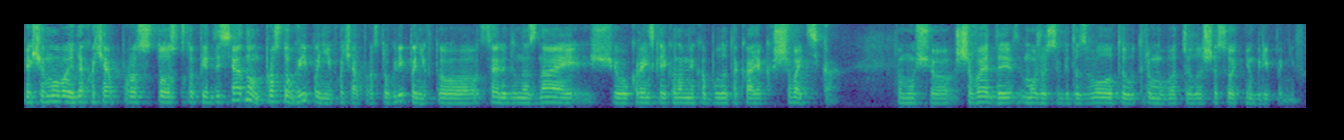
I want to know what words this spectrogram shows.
Якщо мова йде хоча б про 100-150, ну про 100 гріпенів, хоча б про 100 гріпенів, то ця людина знає, що українська економіка буде така, як шведська, тому що шведи можуть собі дозволити утримувати лише сотню гріпенів.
